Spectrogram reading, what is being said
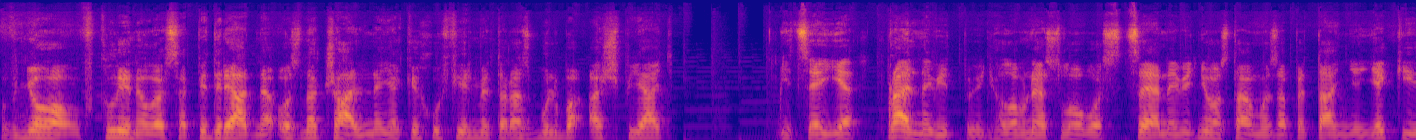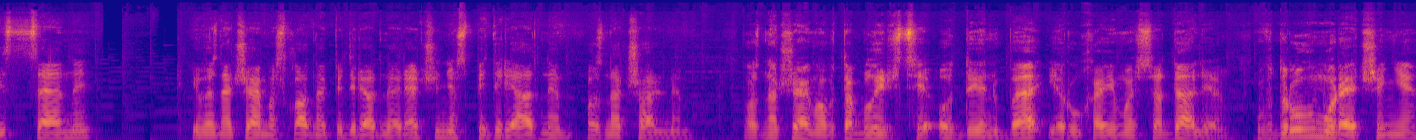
В нього вклинилося підрядне означальне, яких у фільмі Тарас Бульба аж 5. І це є правильна відповідь. Головне слово сцени. Від нього ставимо запитання, які сцени, і визначаємо складне підрядне речення з підрядним означальним. Позначаємо в табличці 1Б і рухаємося далі. В другому реченні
